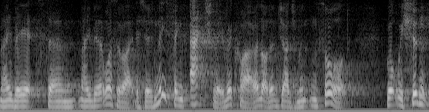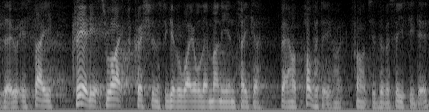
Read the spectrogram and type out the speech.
maybe it's um, maybe it was the right decision. These things actually require a lot of judgment and thought. What we shouldn't do is say clearly it's right for Christians to give away all their money and take a vow of poverty, like Francis of Assisi did,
